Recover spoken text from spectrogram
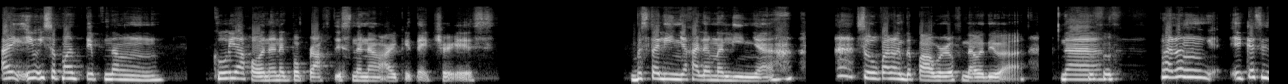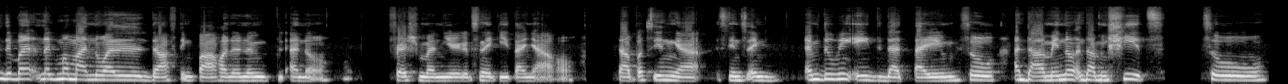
Ay, yung isa pang tip ng kuya ko na nagpo-practice na ng architecture is, basta linya ka lang ng linya. so, parang the power of now, di ba? Na, parang, eh, kasi di ba, nagma-manual drafting pa ako na ng, ano, freshman year, kasi nakikita niya ako. Tapos, yun nga, since I'm, I'm doing AD that time, so, ang dami, no, ang daming sheets. So,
